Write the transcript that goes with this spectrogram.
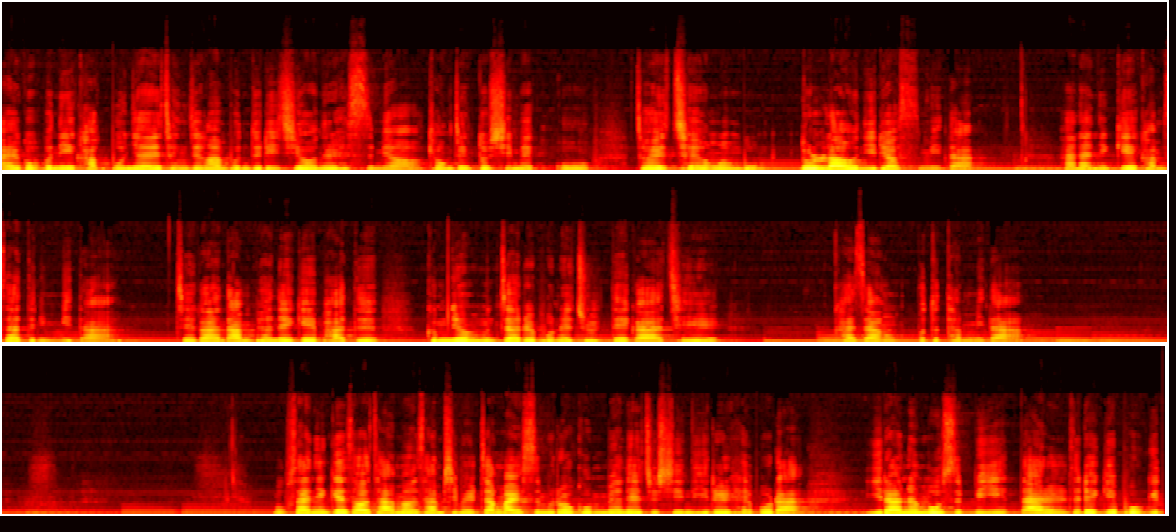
알고 보니 각 분야에 쟁쟁한 분들이 지원을 했으며 경쟁도 심했고 저의 채용은 모- 놀라운 일이었습니다. 하나님께 감사드립니다. 제가 남편에게 받은 급료 문자를 보내줄 때가 제일 가장 뿌듯합니다. 목사님께서 잠언 31장 말씀으로 권면해 주신 일을 해보라. 일하는 모습이 딸들에게 보기,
